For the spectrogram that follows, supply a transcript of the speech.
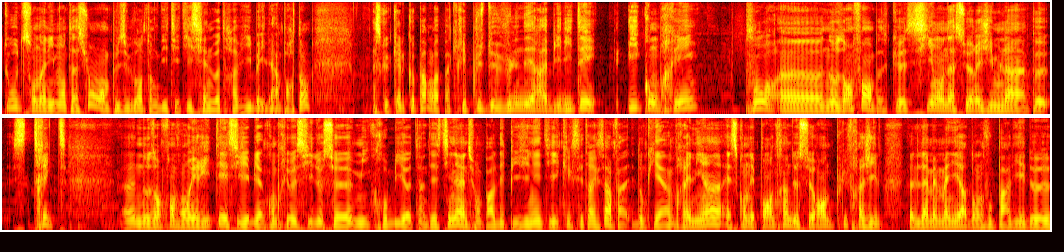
toute son alimentation, en plus vous en tant que diététicienne, votre avis, bah, il est important. Est-ce que quelque part, on va pas créer plus de vulnérabilité, y compris pour euh, nos enfants? Parce que si on a ce régime-là un peu strict, euh, nos enfants vont hériter, si j'ai bien compris aussi, de ce microbiote intestinal, si on parle d'épigénétique, etc., etc. Donc il y a un vrai lien. Est-ce qu'on n'est pas en train de se rendre plus fragile De la même manière dont vous parliez de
